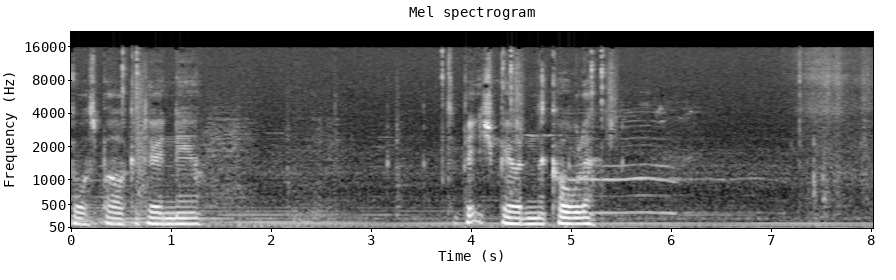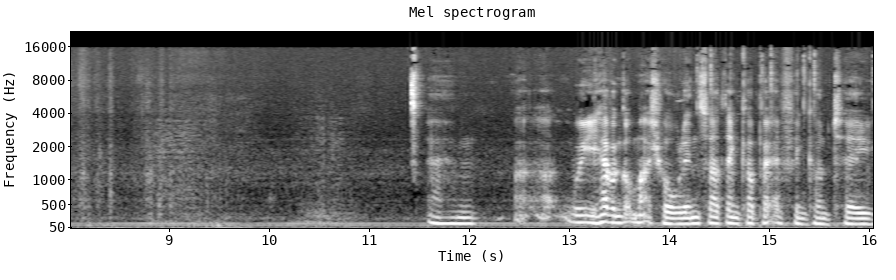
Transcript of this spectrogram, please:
so what's doing now? It's a bitch building the cooler. Um, we haven't got much hauling, so I think I'll put everything on two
